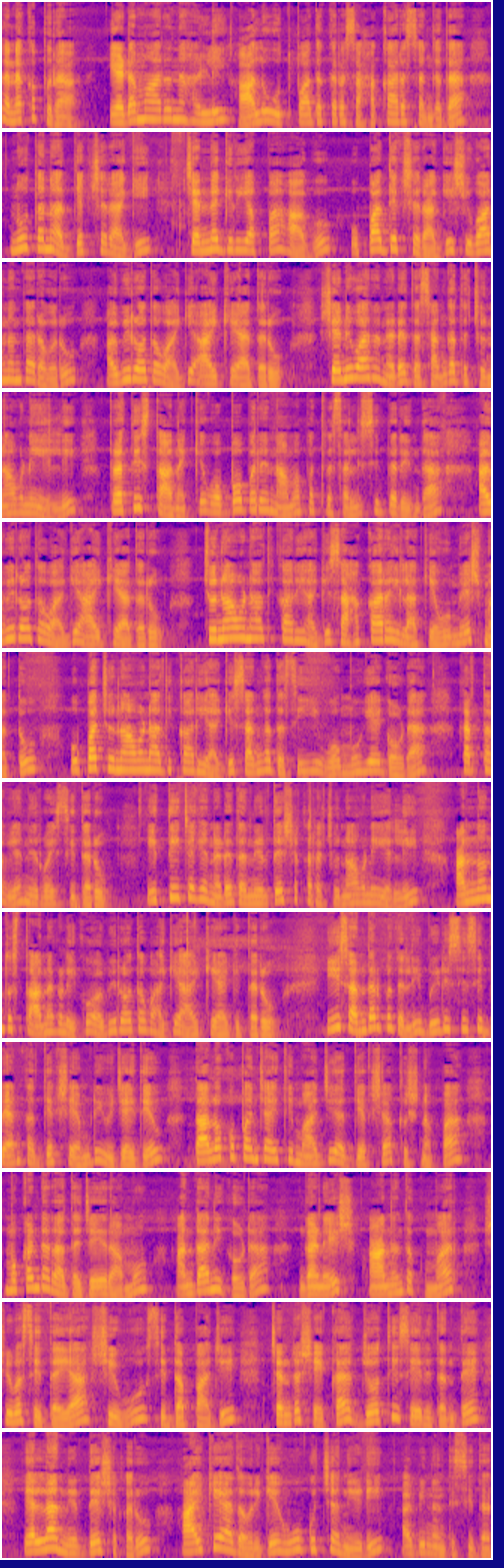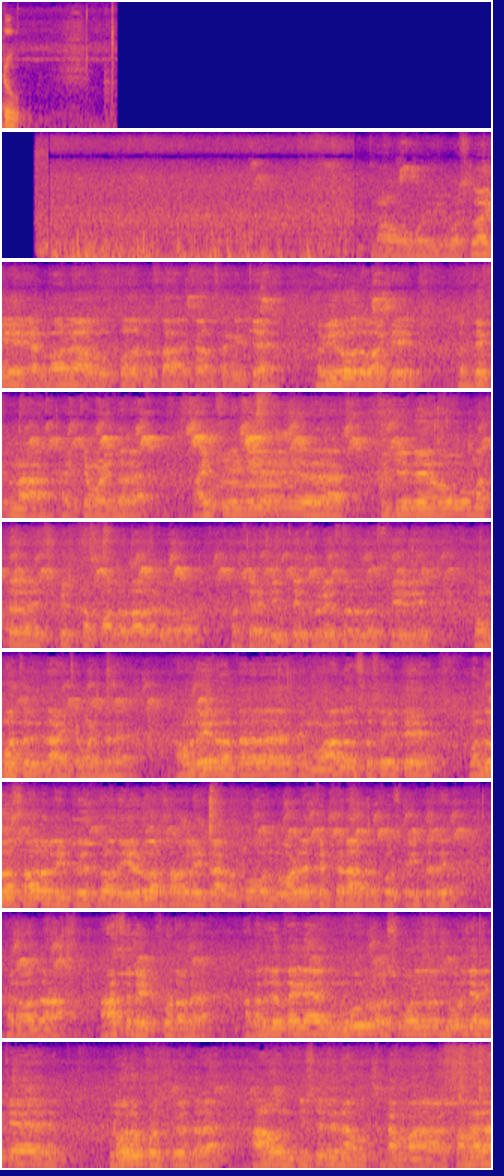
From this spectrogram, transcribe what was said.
ಕನಕಪುರ ಎಡಮಾರನಹಳ್ಳಿ ಹಾಲು ಉತ್ಪಾದಕರ ಸಹಕಾರ ಸಂಘದ ನೂತನ ಅಧ್ಯಕ್ಷರಾಗಿ ಚೆನ್ನಗಿರಿಯಪ್ಪ ಹಾಗೂ ಉಪಾಧ್ಯಕ್ಷರಾಗಿ ಶಿವಾನಂದರವರು ಅವಿರೋಧವಾಗಿ ಆಯ್ಕೆಯಾದರು. ಶನಿವಾರ ನಡೆದ ಸಂಘದ ಚುನಾವಣೆಯಲ್ಲಿ ಪ್ರತಿ ಸ್ಥಾನಕ್ಕೆ ಒಬ್ಬೊಬ್ಬರೇ ನಾಮಪತ್ರ ಸಲ್ಲಿಸಿದ್ದರಿಂದ ಅವಿರೋಧವಾಗಿ ಆಯ್ಕೆಯಾದರು. ಚುನಾವಣಾಧಿಕಾರಿಯಾಗಿ ಸಹಕಾರ ಇಲಾಖೆಯ ಉಮೇಶ್ ಮತ್ತು ಉಪಚುನಾವಣಾಧಿಕಾರಿಯಾಗಿ ಸಂಘದ ಸಿಇಒ ಮುಗೇಗೌಡ ಕರ್ತವ್ಯ ನಿರ್ವಹಿಸಿದರು. ಇತ್ತೀಚೆಗೆ ನಡೆದ ನಿರ್ದೇಶಕರ ಚುನಾವಣೆಯಲ್ಲಿ ಹನ್ನೊಂದು ಸ್ಥಾನಗಳಿಗೂ ಅವಿರೋಧವಾಗಿ ಆಯ್ಕೆಯಾಗಿದ್ದರು. ಈ ಸಂದರ್ಭದಲ್ಲಿ ಬಿಡಿಸಿಸಿ ಬ್ಯಾಂಕ್ ಅಧ್ಯಕ್ಷ ಎಂಡಿ ವಿಜಯದೇವ್, ತಾಲೂಕು ಪಂಚಾಯಿತಿ ಮಾಜಿ ಅಧ್ಯಕ್ಷ ಕೃಷ್ಣಪ್ಪ, ಮುಖಂಡರಾದ ಜಯರಾಮು, ಅಂದಾನಿಗೌಡ, ಗಣೇಶ್, ಆನಂದಕುಮಾರ್, ಶಿವಸಿದ್ದಯ್ಯ, ಶಿವು, ಸಿದ್ದಪ್ಪಾಜಿ, ಚಂದ್ರಶೇಖರ್ ಜ್ಯೋತಿ ಸೇರಿದಂತೆ ಎಲ್ಲ ನಿರ್ದೇಶಕರು ಆಯ್ಕೆಯಾದವರಿಗೆ ಹೂಗುಚ್ಛ ನೀಡಿ ಅಭಿನಂದಿಸಿದರು. ನಾವು ಈ ಹೊಸದಾಗಿ ಎಡಮಾಲೆ ಹಾಲು ಉತ್ಪಾದಕರ ಸಹಕಾರ ಸಂಘಕ್ಕೆ ಅವಿರೋಧವಾಗಿ ಅಧ್ಯಕ್ಷನ ಆಯ್ಕೆ ಮಾಡಿದ್ದಾರೆ. ಆಯ್ಕೆಗೆ, ವಿಜಯದೇವು ಮತ್ತು ಎಚ್ ಕೃಷ್ಣಪ್ಪ ದೊಡ್ಡಾರಳ್ಳಿಯವರು ಮತ್ತು ಡಿ ಕೆ ಸುರೇಶ್ ಅವರೆಲ್ಲ ಸೇರಿ ಒಮ್ಮತದಿಂದ ಆಯ್ಕೆ ಮಾಡಿದ್ದಾರೆ. ಅವರೇನು ಅಂತಂದರೆ ನಿಮ್ಮ ಹಾಲು ಸೊಸೈಟಿ ಒಂದೂವರೆ ಸಾವಿರ ಲೀಟ್ರ್ ಇತ್ತು ಅದು ಎರಡೂವರೆ ಸಾವಿರ ಲೀಟ್ರ್ ಆಗಬೇಕು, ಒಂದು ಒಳ್ಳೆ ಕಟ್ಟಡ ಆಗಬೇಕು ಸಹಿತದೆ ಅನ್ನೋ ಒಂದು ಆಸೆನ ಇಟ್ಕೊಂಡವ್ರೆ. ಅದರ ಜೊತೆಗೆ ನೂರು ಹಸುಗಳು ನೂರು ಜನಕ್ಕೆ ಲೋನು ಕೊಡಿಸ್ತೀವಿ ಅಂತಾರೆ. ಆ ಒಂದು ದಿಶೆಯಲ್ಲಿ ನಾವು ನಮ್ಮ ಸಮಾನ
